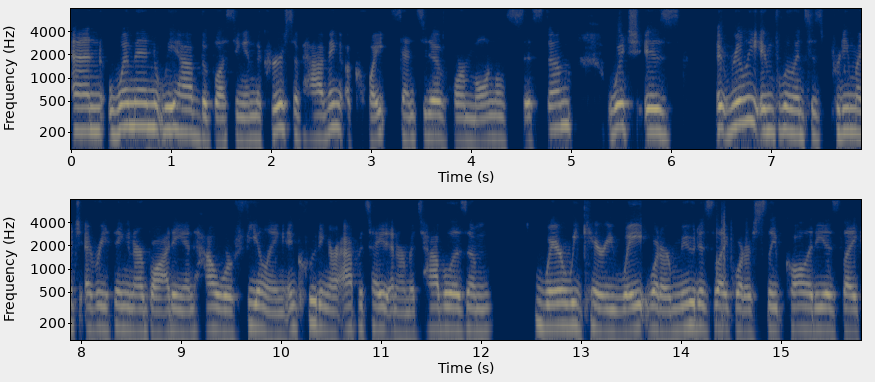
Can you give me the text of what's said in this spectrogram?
And women we have the blessing and the curse of having a quite sensitive hormonal system which is it really influences pretty much everything in our body and how we're feeling including our appetite and our metabolism where we carry weight, what our mood is like, what our sleep quality is like,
